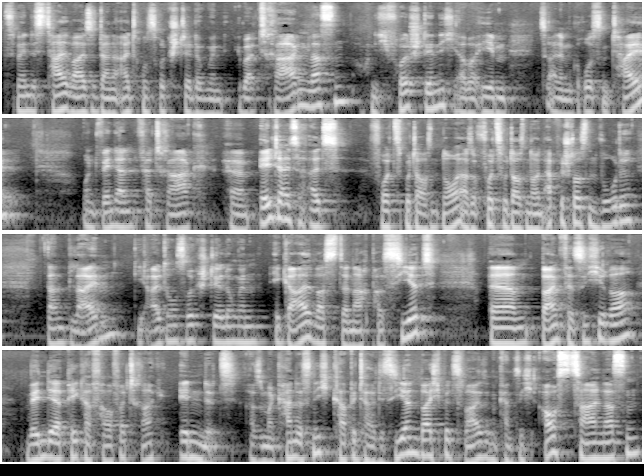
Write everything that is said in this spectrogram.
zumindest teilweise deine Alterungsrückstellungen übertragen lassen, auch nicht vollständig, aber eben zu einem großen Teil. Und wenn dein Vertrag äh, älter ist als vor 2009, also vor 2009 abgeschlossen wurde, dann bleiben die Alterungsrückstellungen, egal was danach passiert, äh, beim Versicherer, wenn der PKV-Vertrag endet. Also man kann es nicht kapitalisieren beispielsweise, man kann es nicht auszahlen lassen,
